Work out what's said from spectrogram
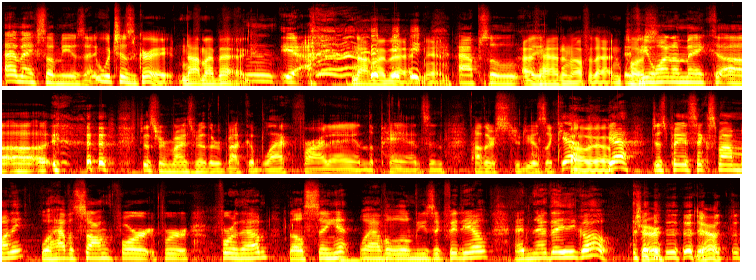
and make some music. which is great not my bag Yeah, not my bag, man. Absolutely. I've had enough of that. And if you want to make, uh, uh, just reminds me of the Rebecca Black Friday and the pants and how their studio's like, yeah, Oh, yeah. yeah, just pay us X amount of money. We'll have a song for for for them. They'll sing it. We'll have a little music video, and there they go. sure, yeah, yeah,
